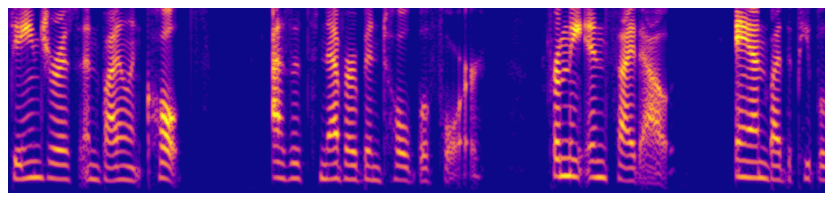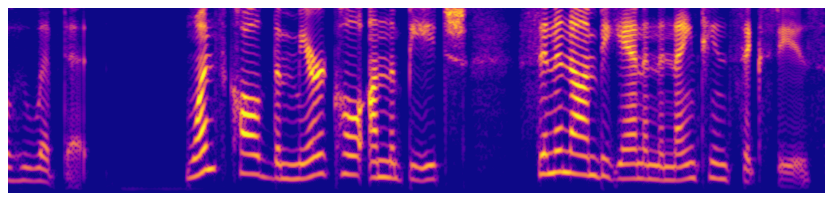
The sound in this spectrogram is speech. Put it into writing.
dangerous and violent cults, as it's never been told before, from the inside out, and by the people who lived it. Once called the Miracle on the Beach, Synanon began in the 1960s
